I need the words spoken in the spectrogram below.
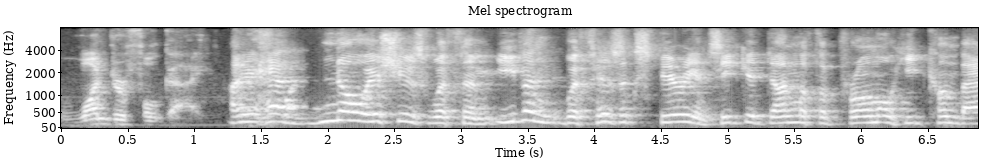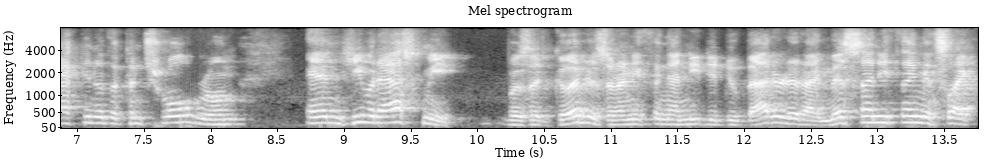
Wonderful guy. I had no issues with him, even with his experience. He'd get done with the promo, he'd come back into the control room, and he would ask me, "Was it good? Is there anything I need to do better? Did I miss anything?" It's like,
